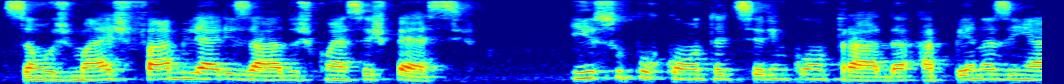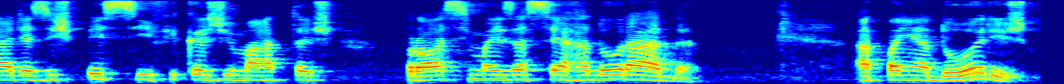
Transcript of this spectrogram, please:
são os mais familiarizados com essa espécie. Isso por conta de ser encontrada apenas em áreas específicas de matas próximas à Serra Dourada, Apanhadores,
